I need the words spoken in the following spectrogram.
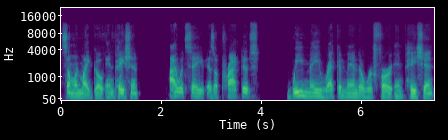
someone might go inpatient. I would say, as a practice, we may recommend or refer inpatient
